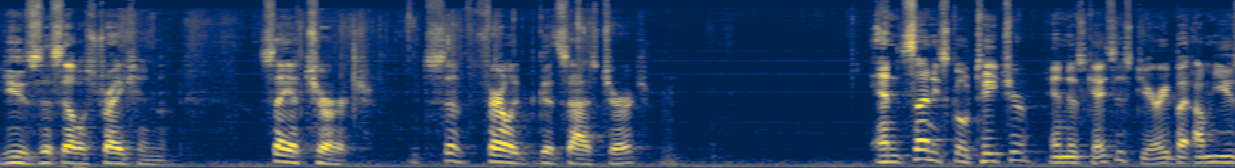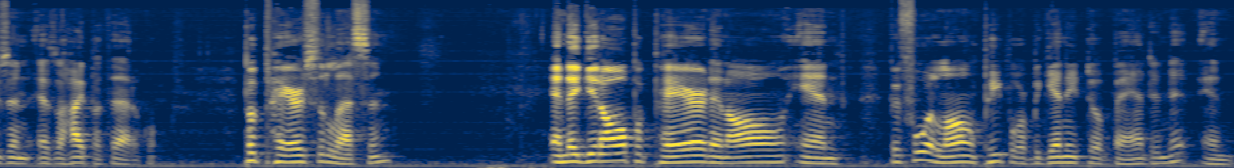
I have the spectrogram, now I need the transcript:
use this illustration. Say a church. It's a fairly good sized church. And Sunday school teacher, in this case it's Jerry, but I'm using as a hypothetical, prepares the lesson. And they get all prepared and all, and before long, people are beginning to abandon it and,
